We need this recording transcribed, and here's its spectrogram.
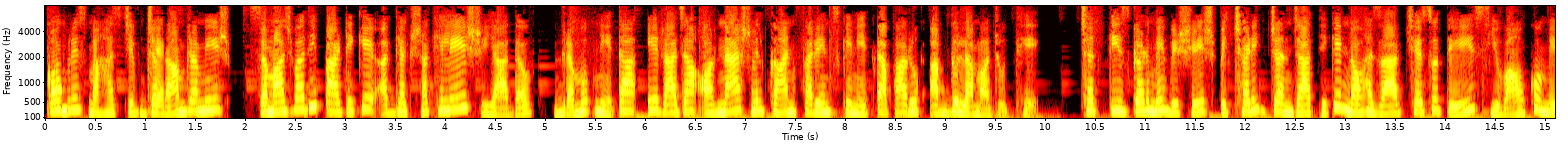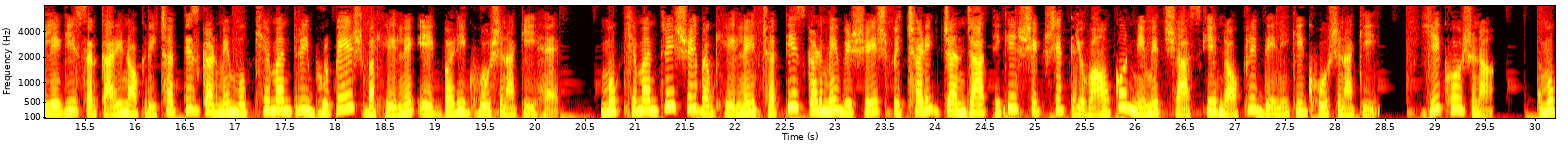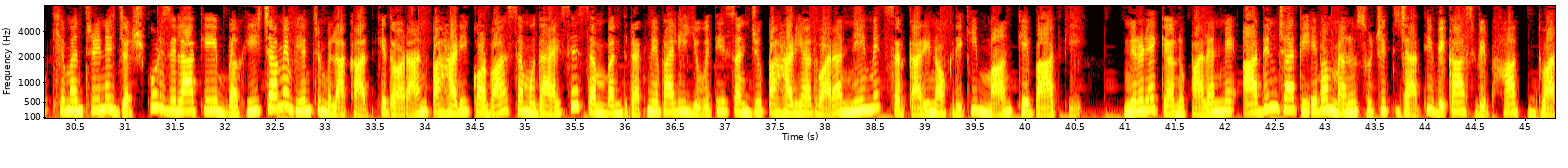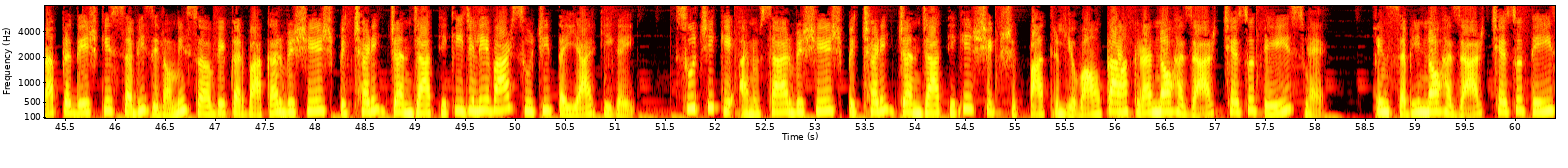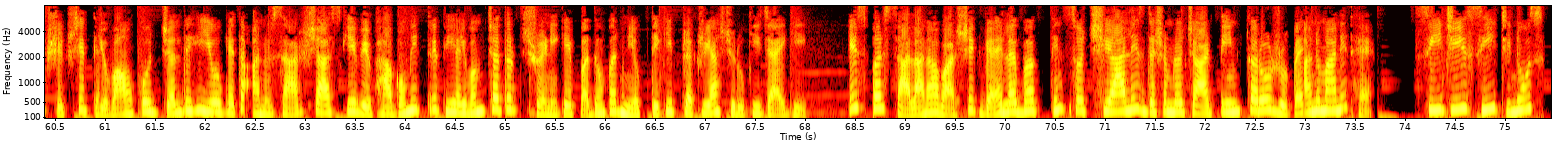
कांग्रेस महासचिव जयराम रमेश समाजवादी पार्टी के अध्यक्ष अखिलेश यादव द्रमुख नेता ए राजा और नेशनल कॉन्फ्रेंस के नेता फारूक अब्दुल्ला मौजूद थे। छत्तीसगढ़ में विशेष पिछड़ी जनजाति के 9,623 युवाओं को मिलेगी सरकारी नौकरी। छत्तीसगढ़ में मुख्यमंत्री भूपेश बघेल ने एक बड़ी घोषणा की है। मुख्यमंत्री श्री बघेल ने छत्तीसगढ़ में विशेष पिछड़ी जनजाति के शिक्षित युवाओं को नियमित शासकीय नौकरी देने की घोषणा की। ये घोषणा मुख्यमंत्री ने जशपुर जिला के बगीचा में भेंट मुलाकात के दौरान पहाड़ी कौड़वा समुदाय से संबंध रखने वाली युवती संजू पहाड़िया द्वारा नियमित सरकारी नौकरी की मांग के बाद की निर्णय के अनुपालन में आदिम जाति एवं अनुसूचित जाति विकास विभाग द्वारा प्रदेश के सभी जिलों में सर्वे करवाकर विशेष पिछड़ी जनजाति की जिलेवार सूची तैयार की गई। सूची के अनुसार विशेष पिछड़ी जनजाति के शिक्षित पात्र युवाओं का आंकड़ा नौ हज़ार छह सौ तेईस है इन सभी 9,623 शिक्षित युवाओं को जल्द ही योग्यता अनुसार शासकीय विभागों में तृतीय एवं चतुर्थ श्रेणी के पदों पर नियुक्ति की प्रक्रिया शुरू की जाएगी। इस पर सालाना वार्षिक व्यय लगभग तीन सौ छियालीस दशमलव चार तीन करोड़ रुपए अनुमानित है। सी जी सी टी न्यूज़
